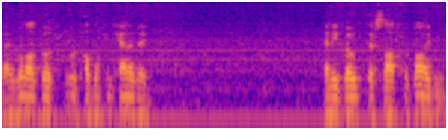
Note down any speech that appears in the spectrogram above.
that I will not vote for the Republican candidate. Any vote that's not for Biden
